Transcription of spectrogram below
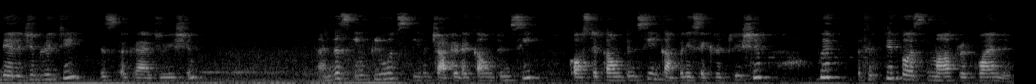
The eligibility is a graduation, and this includes even chartered accountancy, cost accountancy, and company secretaryship, with a 50% mark requirement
